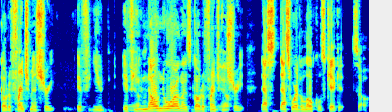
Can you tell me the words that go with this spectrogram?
Go to Frenchmen Street if you if you know New Orleans. Go to Frenchmen Yep. Street. That's that's where the locals kick it. So,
